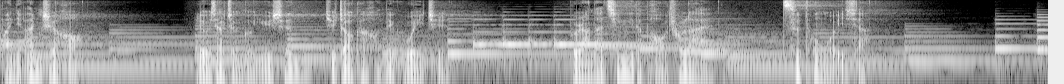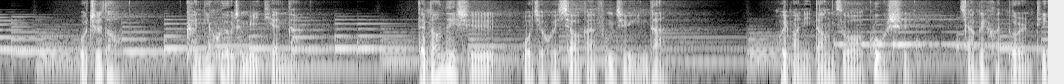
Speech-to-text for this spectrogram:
把你安置好，留下整个余生去照看好那个位置，不让它轻易的跑出来，刺痛我一下。我知道，肯定会有这么一天的。等到那时，我就会笑看风轻云淡，会把你当做故事讲给很多人听，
